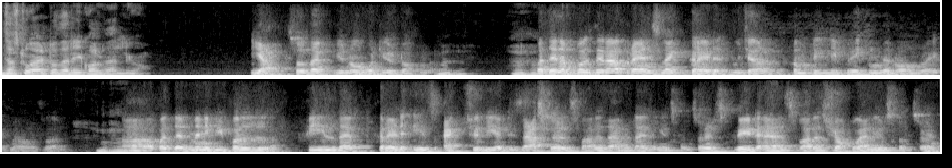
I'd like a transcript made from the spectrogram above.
just to add to the recall value yeah so that you know what you're talking about mm-hmm. Mm-hmm. but then of course there are brands like cred which are completely breaking the norm right now as well mm-hmm. uh, but then many people feel that cred is actually a disaster as far as advertising is concerned it's great as far as shock value is concerned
